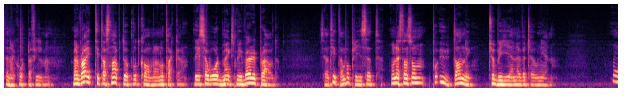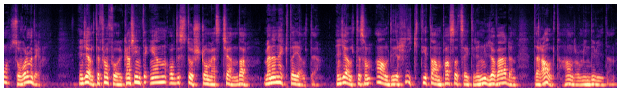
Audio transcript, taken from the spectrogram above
den här korta filmen. Men Wright tittar snabbt upp mot kameran och tackar. This award makes me very proud. Sen tittade han på priset och nästan som på utandning To be an Evertonian. Och så var det med det. En hjälte från förr, kanske inte en av de största och mest kända, men en äkta hjälte. En hjälte som aldrig riktigt anpassat sig till den nya världen där allt handlar om individen,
